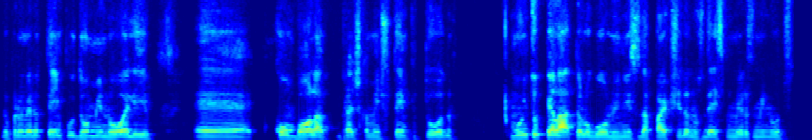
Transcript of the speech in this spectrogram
No primeiro tempo dominou ali é, com bola praticamente o tempo todo, muito pela, pelo gol no início da partida, nos 10 primeiros minutos,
